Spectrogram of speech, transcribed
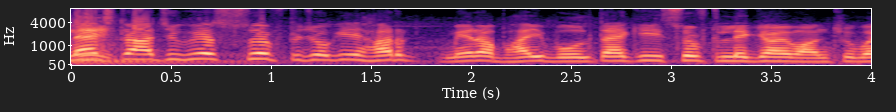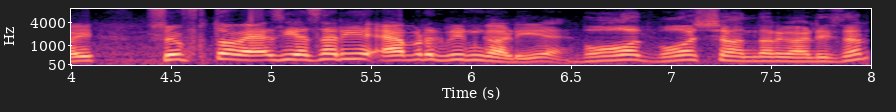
नेक्स्ट आ चुकी है स्विफ्ट जो कि हर मेरा भाई बोलता है कि स्विफ्ट लेके आए वांशु भाई। स्विफ्ट तो वैसी है सर ये एवरग्रीन गाड़ी है। बहुत बहुत शानदार गाड़ी सर।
